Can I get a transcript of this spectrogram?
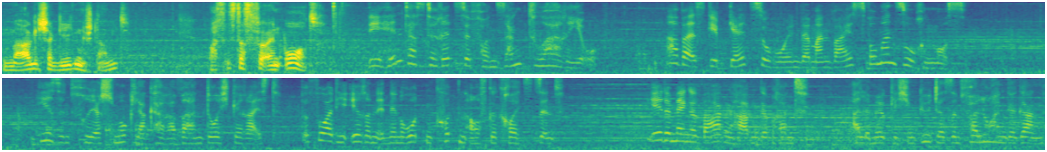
Ein magischer Gegenstand. Was ist das für ein Ort? Die hinterste Ritze von Sanctuario. Aber es gibt Geld zu holen, wenn man weiß, wo man suchen muss. Hier sind früher Schmugglerkarawanen durchgereist, bevor die Irren in den roten Kutten aufgekreuzt sind. Jede Menge Wagen haben gebrannt. Alle möglichen Güter sind verloren gegangen.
